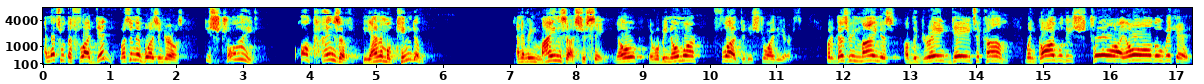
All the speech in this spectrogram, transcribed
And that's what the flood did, wasn't it, boys and girls? Destroyed all kinds of the animal kingdom. And it reminds us, you see, no, there will be no more flood to destroy the earth. But it does remind us of the great day to come when God will destroy all the wicked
